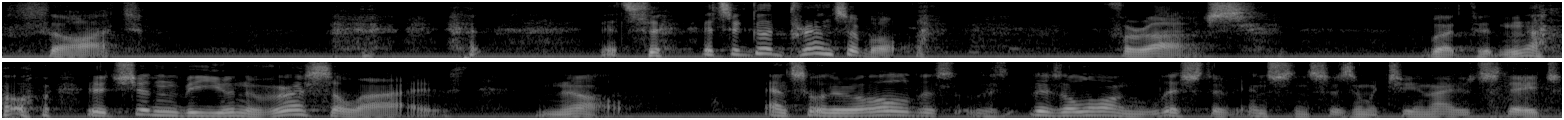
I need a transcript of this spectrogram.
thought. it's, a, it's a good principle for us, but no, it shouldn't be universalized. No. And so there are all this, there's a long list of instances in which the United States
